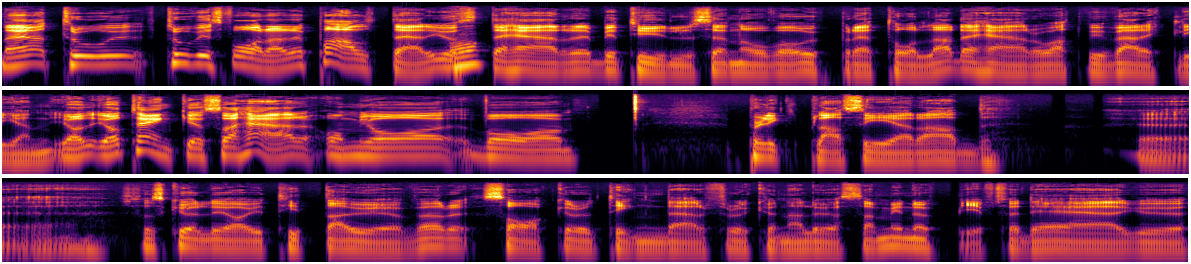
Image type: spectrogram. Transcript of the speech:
men jag tror, tror vi svarade på allt där. Just Ja. det här betydelsen av att upprätthålla det här och att vi verkligen. Jag, jag tänker så här, om jag var pliktplacerad eh, så skulle jag ju titta över saker och ting där för att kunna lösa min uppgift. För det är ju,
